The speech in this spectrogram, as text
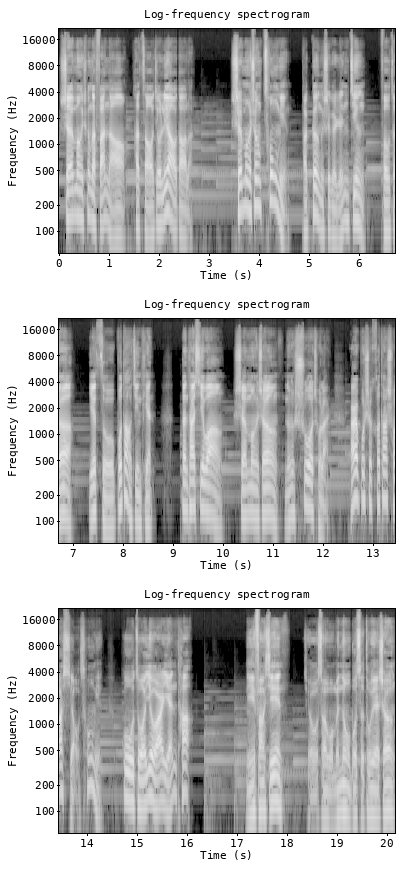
沈梦生的烦恼他早就料到了，沈梦生聪明。他更是个人精，否则也走不到今天。但他希望沈梦生能说出来，而不是和他耍小聪明，顾左右而言他。你放心，就算我们弄不死杜月笙，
